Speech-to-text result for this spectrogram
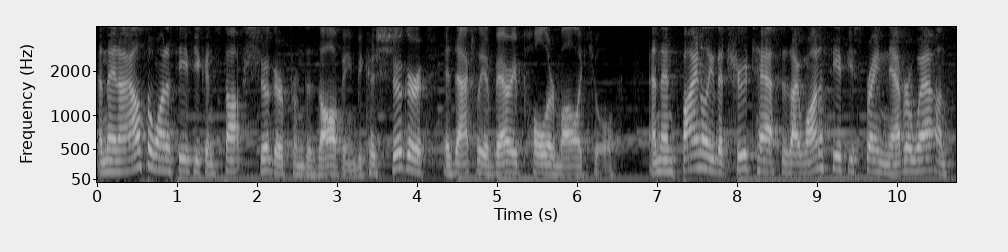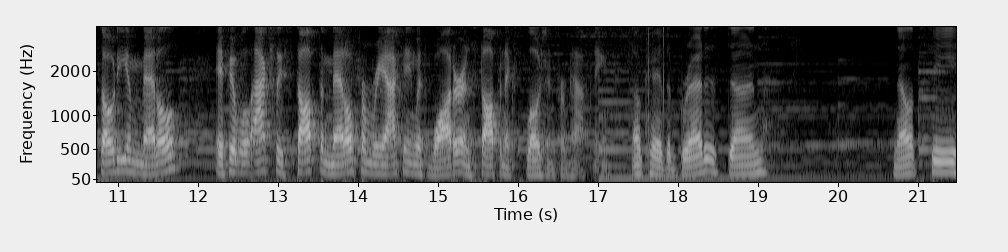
And then I also want to see if you can stop sugar from dissolving because sugar is actually a very polar molecule. And then finally, the true test is I want to see if you spray Never Wet on sodium metal if it will actually stop the metal from reacting with water and stop an explosion from happening. Okay, the bread is done. Now let's see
